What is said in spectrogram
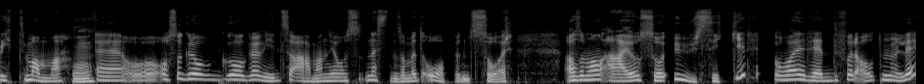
blitt mamma, Mm. eh, og også gå, gå gravid, så er man jo nesten som et åpent sår. Altså man er jo så usikker og redd for alt mulig.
